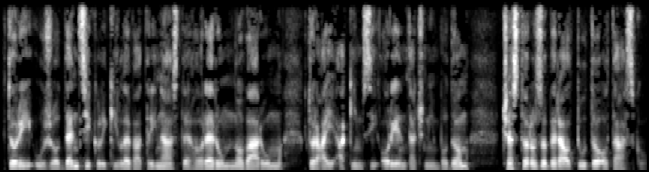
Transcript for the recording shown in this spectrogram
ktorý už od encykliky Leva 13. Rerum Novarum, ktorá je akýmsi orientačným bodom, často rozoberal túto otázku.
